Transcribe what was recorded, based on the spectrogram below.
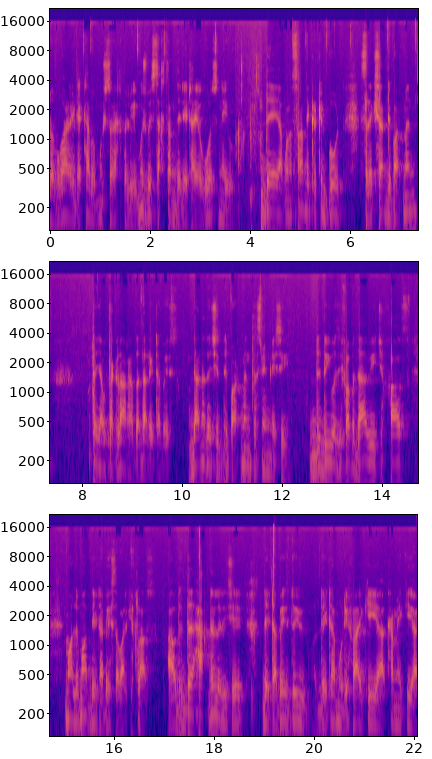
لوبغاړی ډیټا به موږ سره خپل وي موږ به استخدام د ډیټا یو اوس نه یو د افغانستان د کرکټ بورډ سلیکشن ډپارټمنټ ته یو تګلاره ده دا ډیټا بیس دا نه ده چې ډپارټمنټ تصمیم نیسي د دوی وظیفه به دا وي چې خاص معلومات ډیټا بیس ته ورکړي خلاص او د ده حق نه لري چې ډیټا بیس دوی ډیټا موډیفای کړي یا کمې کړي یا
